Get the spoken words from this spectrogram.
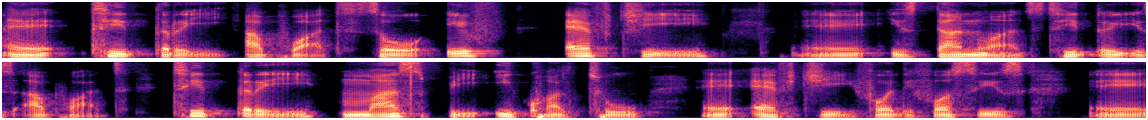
uh, T3 upwards. So if Fg uh, is downwards, T3 is upwards. T3 must be equal to uh, Fg for the forces uh,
